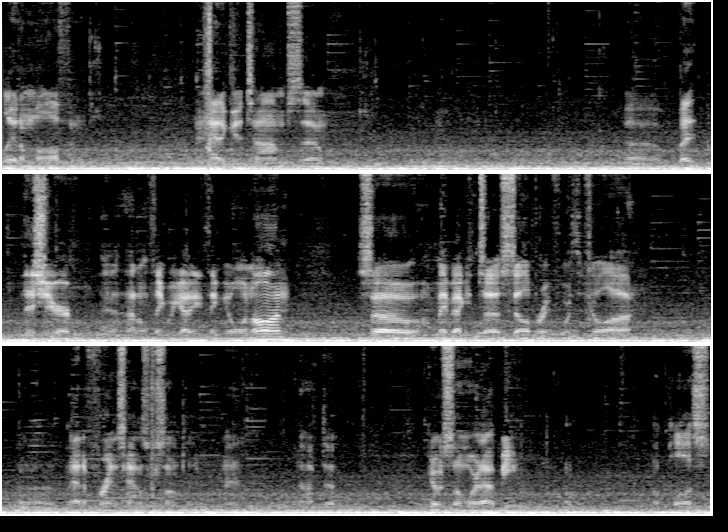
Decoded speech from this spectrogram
lit them off and, and had a good time. So. But this year, I don't think we got anything going on. So maybe I get to celebrate 4th of July uh, at a friend's house or something. And I have to go somewhere. That'd be a plus.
